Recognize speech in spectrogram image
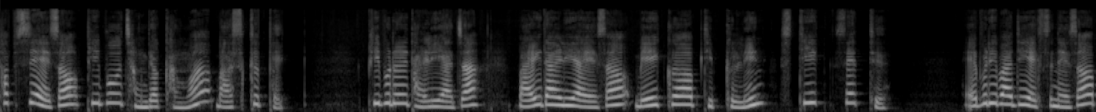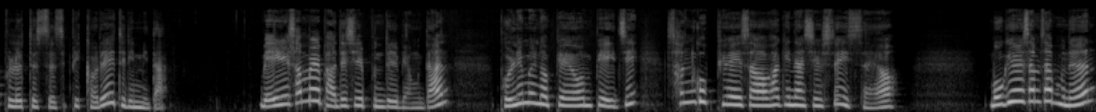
텁스에서 피부 장벽 강화 마스크팩. 피부를 달리하자 마이달리아에서 메이크업 딥클린 스틱 세트. 에브리바디 엑슨에서 블루투스 스피커를 드립니다. 매일 선물 받으실 분들 명단 볼륨을 높여요 홈페이지 선곡표에서 확인하실 수 있어요. 목요일 3, 4부는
